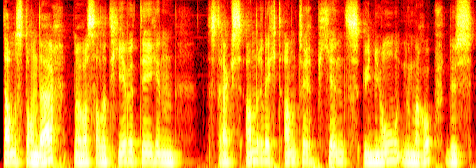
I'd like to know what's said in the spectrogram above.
tam standaard. Maar wat zal het geven tegen straks Anderlecht, Antwerp, Gent, Union, noem maar op. Dus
